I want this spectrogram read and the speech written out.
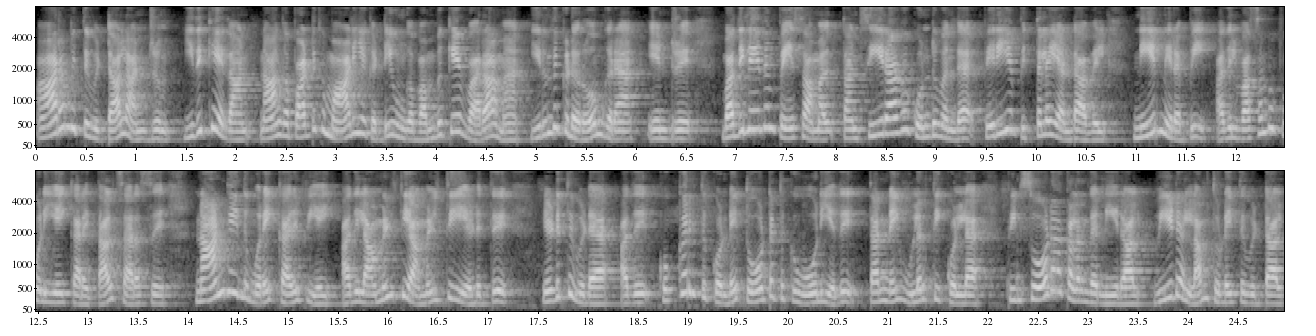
ஆரம்பித்து விட்டால் அன்றும். இதுக்கேதான் நாங்க பாட்டுக்கு மாடியை கட்டி உங்க வம்புக்கே வராம இருந்துக்கிடறோங்கிறேன் என்று. பதிலேதும் பேசாமல் தான் சீராக கொண்டு வந்த பெரிய பித்தளை அண்டாவில் நீர் நிரப்பி அதில் வசம்பு பொடியை கரைத்தால் சரசு. நான்கைந்து முறை கருப்பியை அதில் அமிழ்த்தி அமிழ்த்தி எடுத்து எடுத்துவிட அது கொக்கரித்து கொண்டே தோட்டத்துக்கு ஓடியது தன்னை உலர்த்தி கொள்ள. பின் சோடா கலந்த நீரால் வீடெல்லாம் துடைத்து விட்டாள்.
